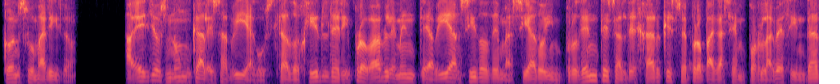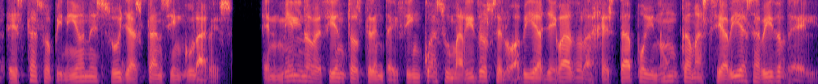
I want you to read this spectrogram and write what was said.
con su marido. A ellos nunca les había gustado Hitler y probablemente habían sido demasiado imprudentes al dejar que se propagasen por la vecindad estas opiniones suyas tan singulares. En 1935 a su marido se lo había llevado la Gestapo y nunca más se había sabido de él.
